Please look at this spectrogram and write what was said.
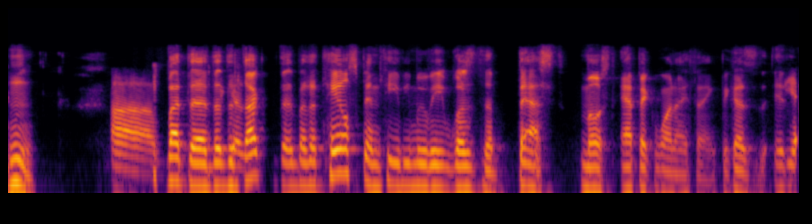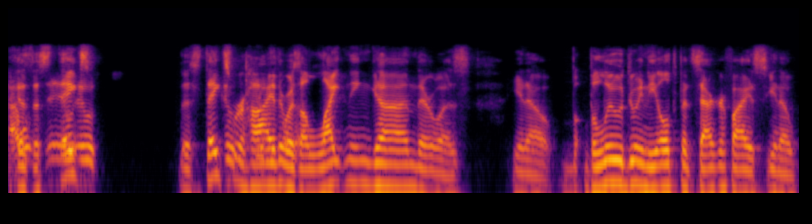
Hmm. Uh, But the the, the duck the, but the TaleSpin TV movie was the best, most epic one I think because it, yeah, because the it- it- stakes it was- the stakes were high. There was a lightning gun. There was you know B- Baloo doing the ultimate sacrifice. You know,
